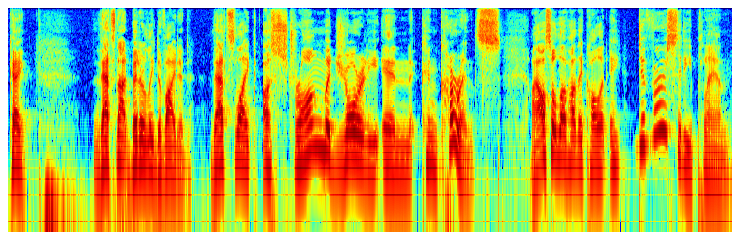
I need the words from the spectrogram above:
Okay. That's not bitterly divided. That's like a strong majority in concurrence. I also love how they call it a diversity plan.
